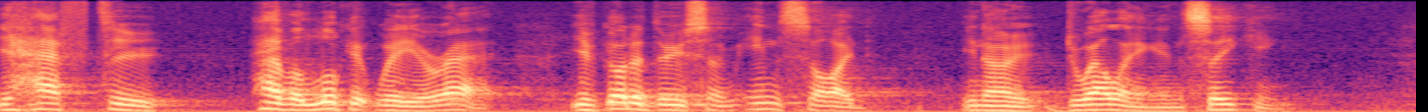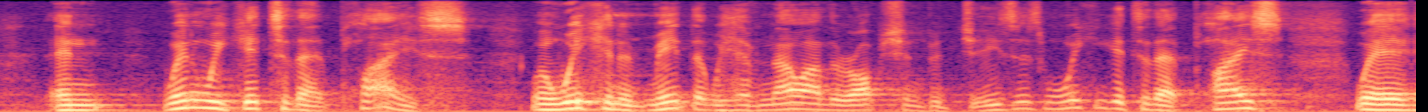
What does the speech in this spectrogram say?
You have to have a look at where you're at. You've got to do some inside, you know, dwelling and seeking. And when we get to that place, when we can admit that we have no other option but Jesus, when we can get to that place where,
